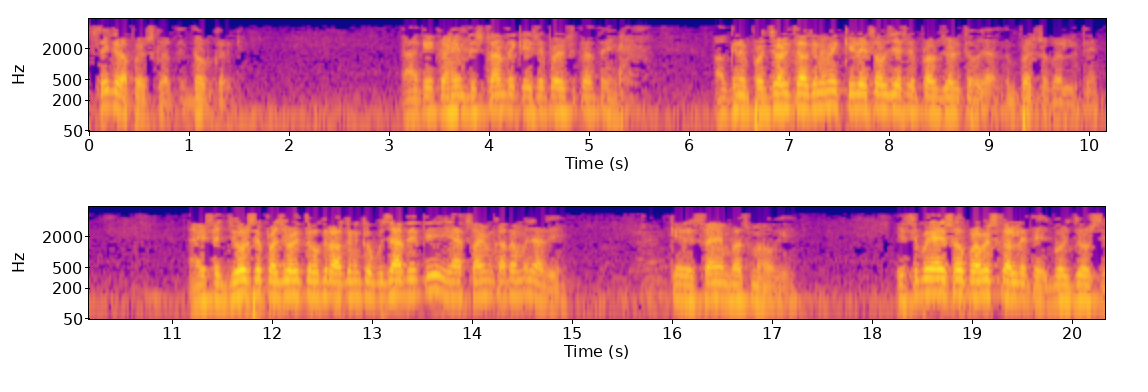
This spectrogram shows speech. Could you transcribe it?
शीघ्र प्रवेश करते दौड़ करके। आगे कहीं दृष्टांत कैसे प्रवेश करते हैं? अग्नि प्रज्वलित अग्नि में कीड़े सब जैसे प्रज्वलित हो जाते प्रवेश कर लेते हैं। ऐसे ज़ोर से प्रज्वलित होकर अग्नि को बुझा देती या स्वयं खत्म हो जाती कीड़े स्वयं भस्म होगी इसी पर सब प्रवेश कर लेते बहुत ज़ोर से।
